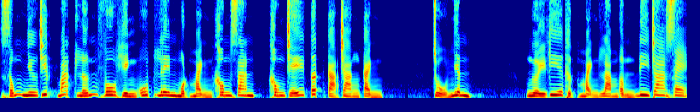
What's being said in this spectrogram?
giống như chiếc bát lớn vô hình út lên một mảnh không gian, không chế tất cả tràng cảnh. Chủ nhân. Người kia thực mạnh làm ẩm đi cha xe.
